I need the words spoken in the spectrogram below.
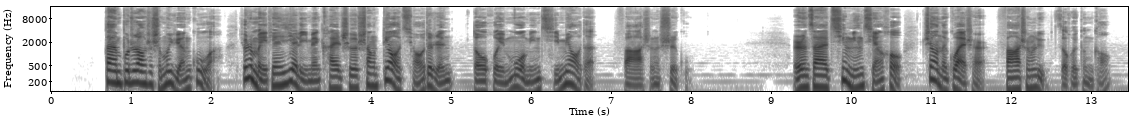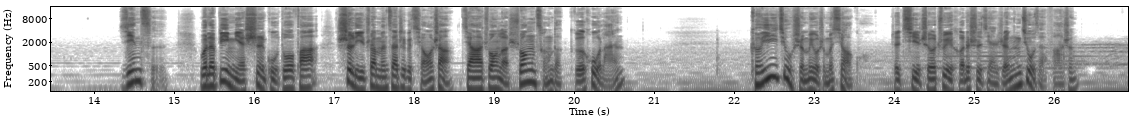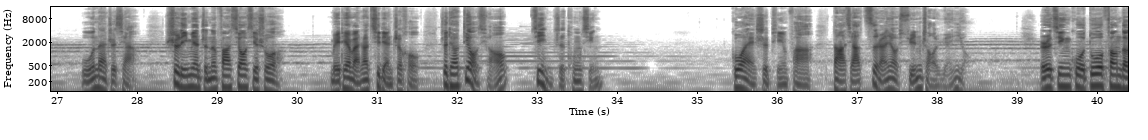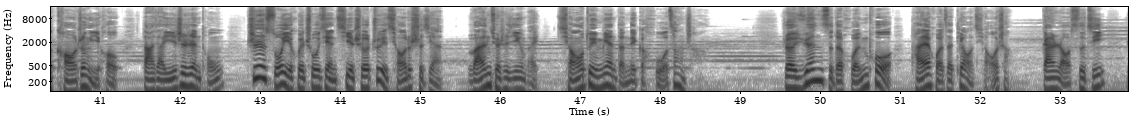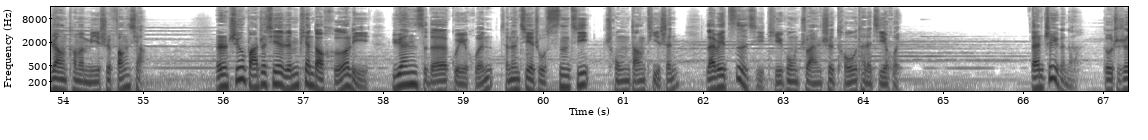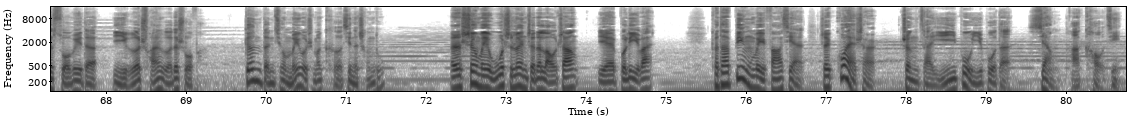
但不知道是什么缘故啊，就是每天夜里面开车上吊桥的人都会莫名其妙的发生事故。而在清明前后，这样的怪事儿发生率则会更高。因此，为了避免事故多发，市里专门在这个桥上加装了双层的隔护栏。可依旧是没有什么效果，这汽车坠河的事件仍旧在发生。无奈之下，市里面只能发消息说，每天晚上七点之后，这条吊桥禁止通行。怪事频发，大家自然要寻找缘由。而经过多方的考证以后，大家一致认同，之所以会出现汽车坠桥的事件，完全是因为桥对面的那个火葬场，这冤子的魂魄徘徊在吊桥上，干扰司机，让他们迷失方向。而只有把这些人骗到河里，冤子的鬼魂才能借助司机充当替身，来为自己提供转世投胎的机会。但这个呢？都只是所谓的以讹传讹的说法，根本就没有什么可信的程度。而身为无神论者的老张也不例外，可他并未发现这怪事儿正在一步一步的向他靠近。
